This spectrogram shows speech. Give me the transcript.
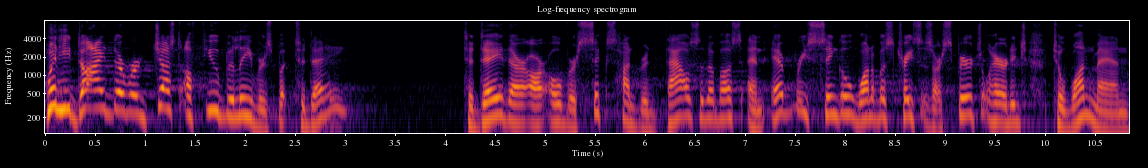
When he died, there were just a few believers, but today, today there are over 600,000 of us, and every single one of us traces our spiritual heritage to one man,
